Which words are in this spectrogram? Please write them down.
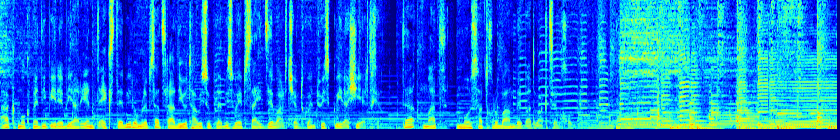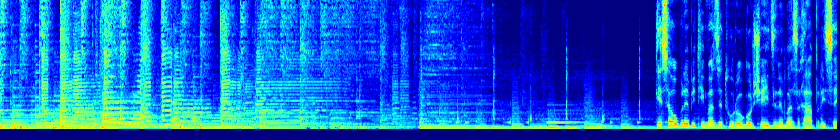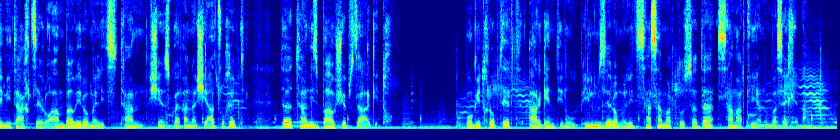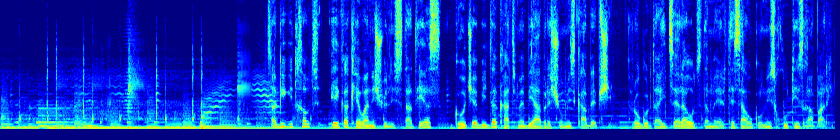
აქ მოქმედი პირები არიან ტექსტები, რომლებსაც რადიო თავისუფლების ვებსაიტზე ვარჩევ თქვენთვის კვირაში ერთხელ და მათ მოსათხრობ ამბებად ვაქცევ ხოლმე. გესაუბრებით იმაზე თუ როგორ შეიძლება ზღაპრის ენით აღწერო ამბავი, რომელიც თან შენს ქვეყანაში აწუხებთ და თანის ბავშვებს წააკითხო. მოგითხრობთ ერთ არგენტინულ ფილმზე, რომელიც სასამართლოსა და სამართლიანობას ეხება. წაგიგითხავთ ეკა ქევანიშვილის სტატიას გოჭები და ქათმები აბრეშუმის კაბებში. როგორ დაიწერა 21 საუკუნის ხუთი ზღაპარი.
